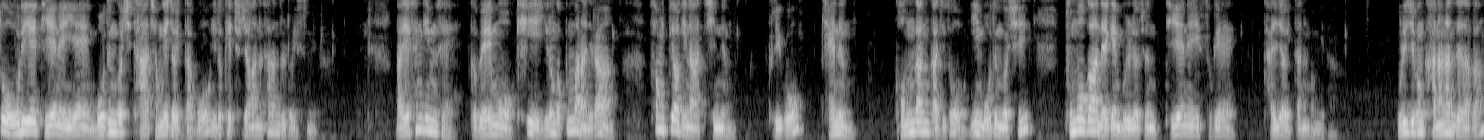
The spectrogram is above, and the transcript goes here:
또 우리의 DNA에 모든 것이 다 정해져 있다고 이렇게 주장하는 사람들도 있습니다. 나의 생김새, 그 외모, 키 이런 것뿐만 아니라 성격이나 지능, 그리고 재능, 건강까지도 이 모든 것이 부모가 내게 물려준 DNA 속에 달려 있다는 겁니다. 우리 집은 가난한 데다가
